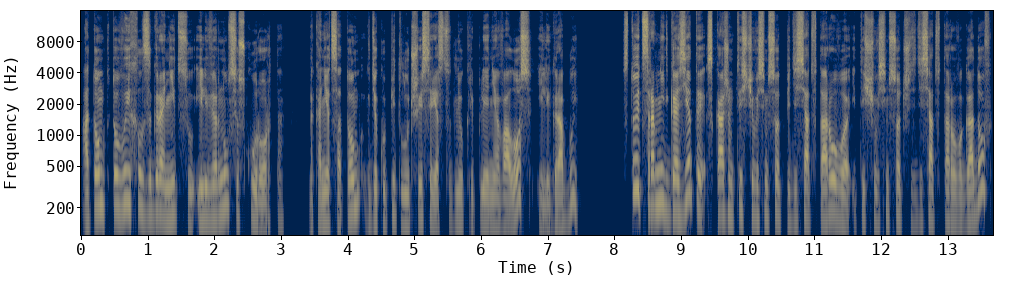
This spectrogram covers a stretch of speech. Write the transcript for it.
о том, кто выехал за границу или вернулся с курорта, наконец, о том, где купить лучшие средства для укрепления волос или гробы. Стоит сравнить газеты, скажем, 1852 и 1862 годов,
